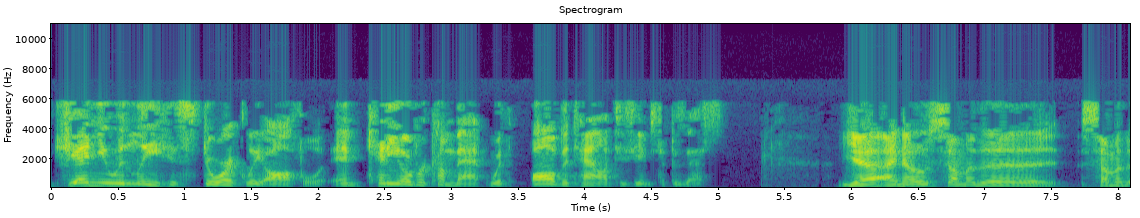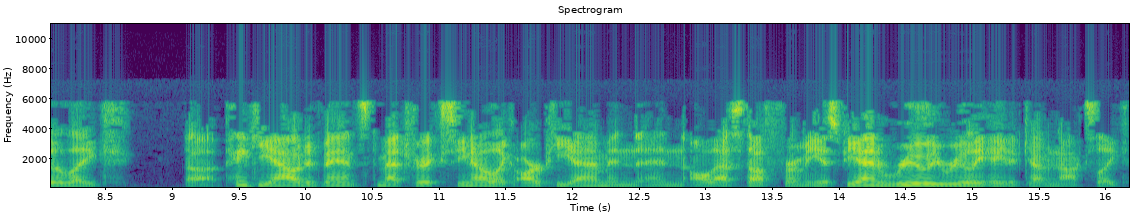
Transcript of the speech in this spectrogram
genuinely historically awful, and can he overcome that with all the talent he seems to possess? Yeah, I know some of the some of the like uh, pinky out advanced metrics, you know, like RPM and and all that stuff from ESPN. Really, really hated Kevin Knox, like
